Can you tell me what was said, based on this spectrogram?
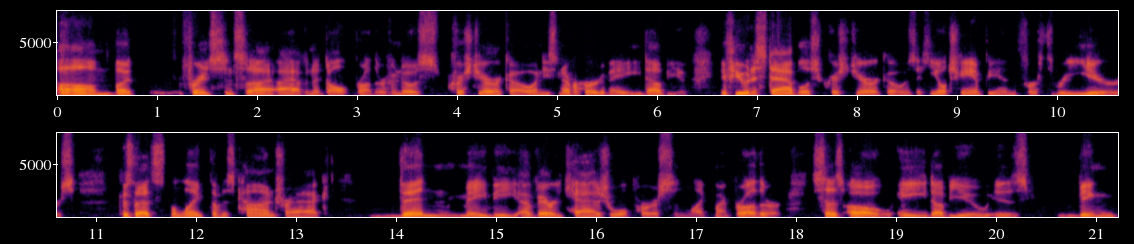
Um, but for instance, uh, I have an adult brother who knows Chris Jericho and he's never heard of AEW. If you would establish Chris Jericho as a heel champion for three years, because that's the length of his contract, then maybe a very casual person like my brother says, Oh, AEW is being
